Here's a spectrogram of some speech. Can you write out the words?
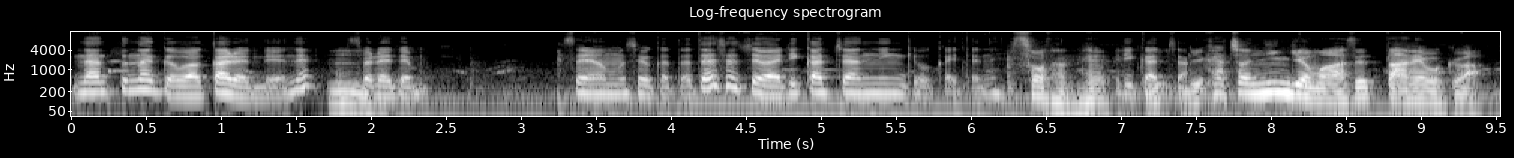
なんとなく分かるんだよね、うん。それでも。それは面白かった。私たちはリカちゃん人形を描いたね。そうだね。リカちゃん。リカちゃん人形も焦ったね僕は、うん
